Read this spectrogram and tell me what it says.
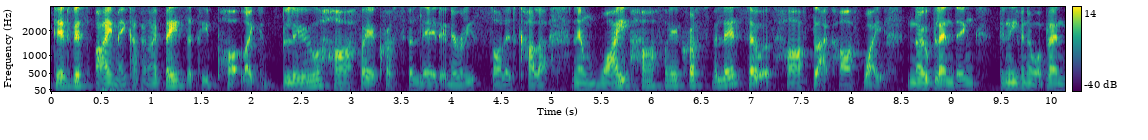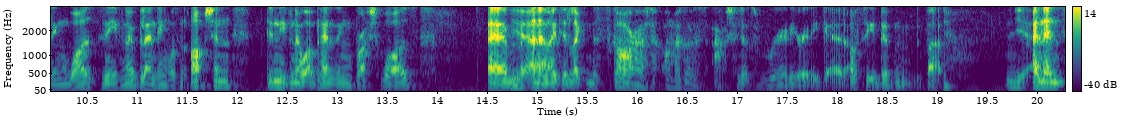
did this eye makeup, and I basically put like blue halfway across the lid in a really solid color, and then white halfway across the lid. So it was half black, half white. No blending. Didn't even know what blending was. Didn't even know blending was an option. Didn't even know what a blending brush was. Um, Yeah. And then I did like mascara. I was like, oh my god, this actually looks really, really good. Obviously, it didn't, but Yeah. and then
